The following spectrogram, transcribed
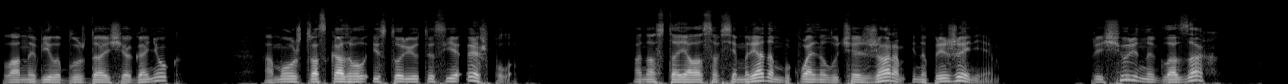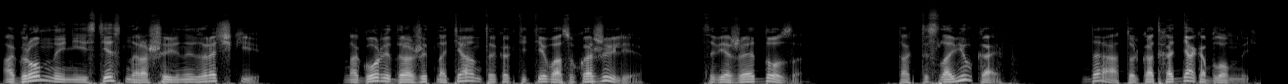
Планы виллы «Блуждающий огонек»? А может, рассказывал историю Тесье Эшполов? Она стояла совсем рядом, буквально лучаясь жаром и напряжением. В прищуренных глазах огромные неестественно расширенные зрачки. На горле дрожит натянутая, как тетива сухожилие. Свежая доза. Так ты словил кайф? Да, только отходняк обломный.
